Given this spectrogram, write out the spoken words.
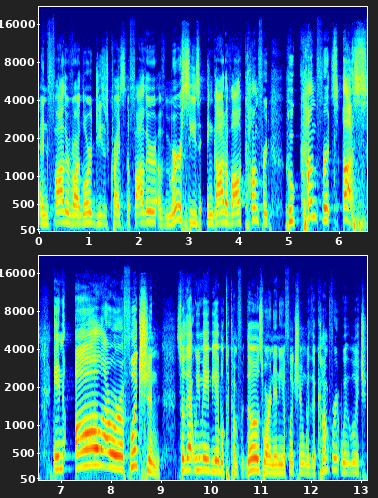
and Father of our Lord Jesus Christ, the Father of mercies and God of all comfort, who comforts us in all our affliction, so that we may be able to comfort those who are in any affliction with the comfort with which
